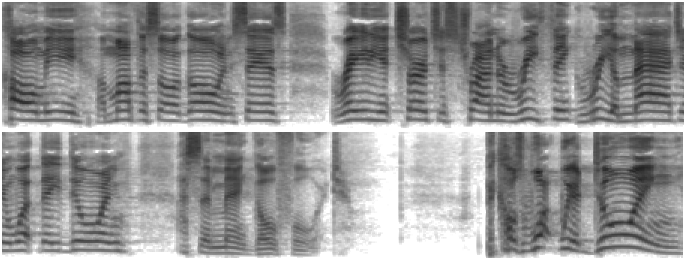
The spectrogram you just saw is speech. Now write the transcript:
called me a month or so ago and says, Radiant Church is trying to rethink, reimagine what they're doing. I said, man, go for it. Because what we're doing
